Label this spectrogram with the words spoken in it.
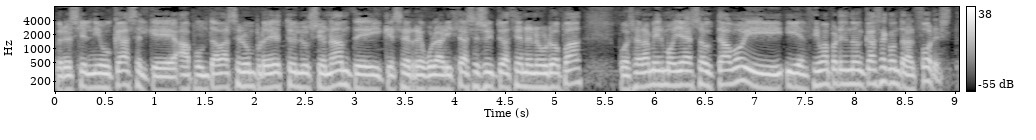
pero es que el Newcastle, que apuntaba a ser un proyecto ilusionante y que se regularizase su situación en Europa, pues ahora mismo ya es octavo y, encima perdiendo en casa contra el Forest.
